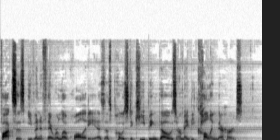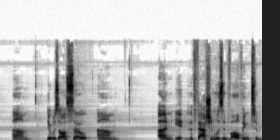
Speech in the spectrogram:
foxes, even if they were low quality, as opposed to keeping those or maybe culling their herds. Um, there was also um, an, it, the fashion was evolving to,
